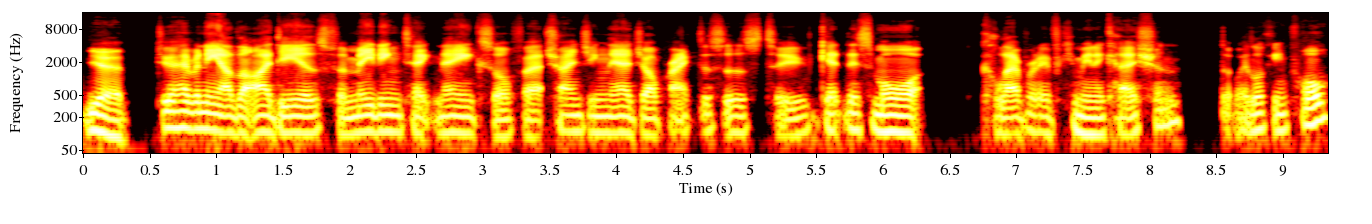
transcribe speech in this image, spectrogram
Yeah. Do you have any other ideas for meeting techniques or for changing the agile practices to get this more collaborative communication that we're looking for?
